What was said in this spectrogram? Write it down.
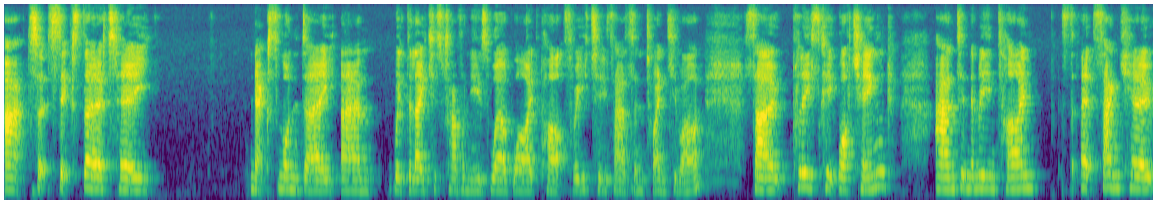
at 6.30 next Monday um, with the latest travel news worldwide part 3 2021 so please keep watching. And in the meantime uh, thank you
